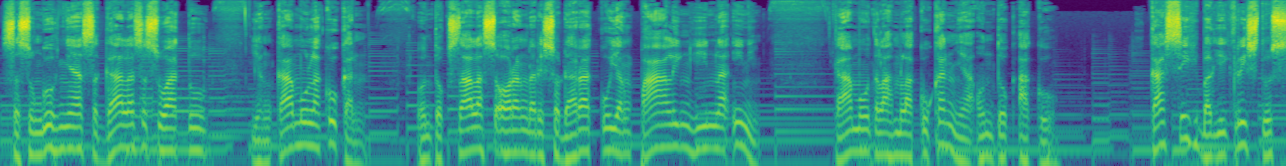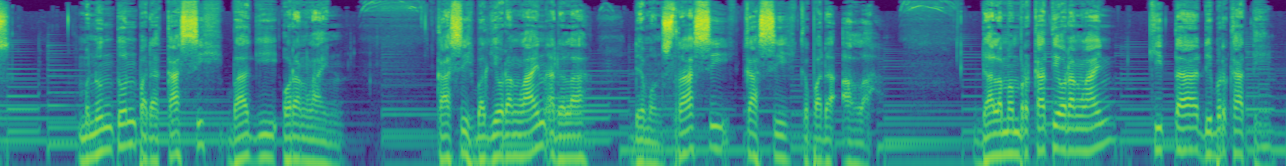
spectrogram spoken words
sesungguhnya segala sesuatu yang kamu lakukan untuk salah seorang dari saudaraku yang paling hina ini, kamu telah melakukannya untuk aku. Kasih bagi Kristus menuntun pada kasih bagi orang lain. Kasih bagi orang lain adalah demonstrasi kasih kepada Allah. Dalam memberkati orang lain, kita diberkati.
